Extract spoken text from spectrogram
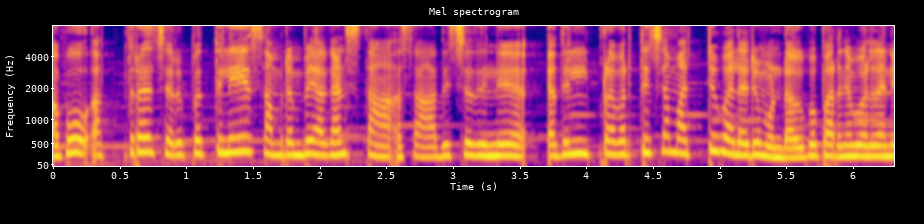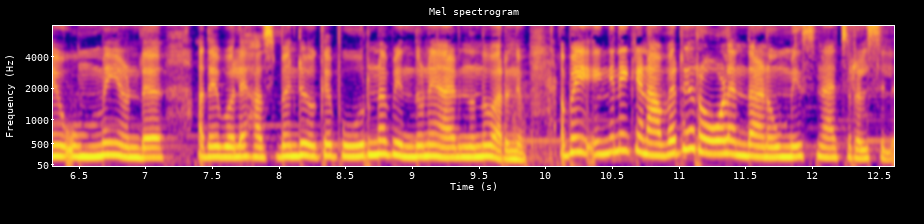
അപ്പോൾ അത്ര ചെറുപ്പത്തിലെ സംരംഭയാകാൻ സാധിച്ചതിന് അതിൽ പ്രവർത്തിച്ച മറ്റു പലരും ഉണ്ടാവും. ഇപ്പോൾ പറഞ്ഞ പോലെ തന്നെ ഉമ്മയുണ്ട് അതേപോലെ ഹസ്ബൻഡും ഒക്കെ പൂർണ പിന്തുണയായിരുന്നു എന്ന് പറഞ്ഞു. അപ്പോൾ എങ്ങനെയൊക്കെയാണ്? അവരുടെ റോൾ എന്താണ് ഉമ്മീസ് നാച്ചുറൽസിൽ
